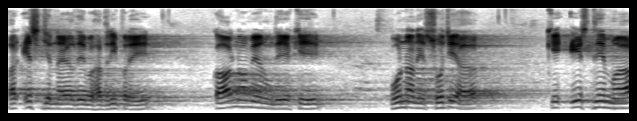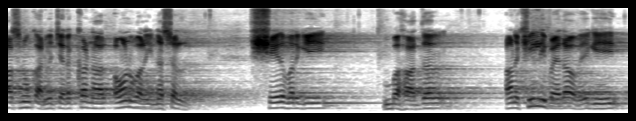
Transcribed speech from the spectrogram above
ਪਰ ਇਸ ਜਰਨੈਲ ਦੇ ਬਹਾਦਰੀ ਭਰੇ ਕਾਰਨਾਮਿਆਂ ਨੂੰ ਦੇਖ ਕੇ ਉਹਨਾਂ ਨੇ ਸੋਚਿਆ ਕਿ ਇਸ ਦੇ ਮਾਸ ਨੂੰ ਘਰ ਵਿੱਚ ਰੱਖਣ ਨਾਲ ਆਉਣ ਵਾਲੀ ਨਸਲ ਸ਼ੇਰ ਵਰਗੀ ਬਹਾਦਰ ਅਣਖੀਲੀ ਪੈਦਾ ਹੋਵੇਗੀ।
